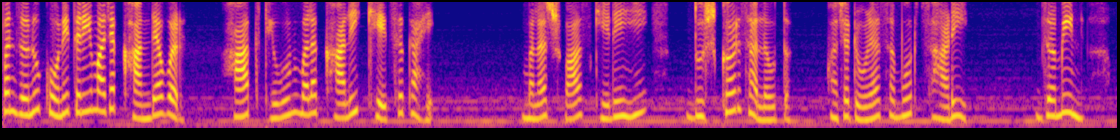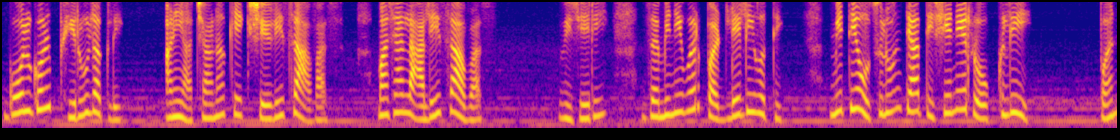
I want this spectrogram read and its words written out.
पण जणू कोणीतरी माझ्या खांद्यावर हात ठेवून मला खाली खेचत आहे. मला श्वास घेणेही दुष्कर झालं होतं. माझ्या डोळ्यासमोर झाडी जमीन गोल गोल फिरू लागली आणि अचानक एक शेळीचा आवाज माझ्या लालीचा आवाज. विजेरी जमिनीवर पडलेली होती. मी ती उचलून त्या दिशेने रोखली. पण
